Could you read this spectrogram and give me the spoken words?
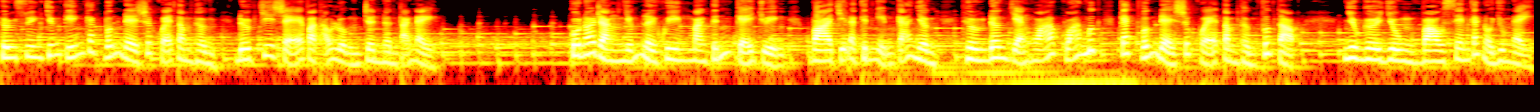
thường xuyên chứng kiến các vấn đề sức khỏe tâm thần được chia sẻ và thảo luận trên nền tảng này. Cô nói rằng những lời khuyên mang tính kể chuyện và chỉ là kinh nghiệm cá nhân thường đơn giản hóa quá mức các vấn đề sức khỏe tâm thần phức tạp, nhiều người dùng vào xem các nội dung này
